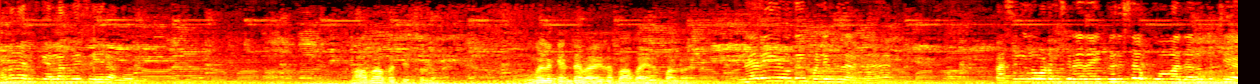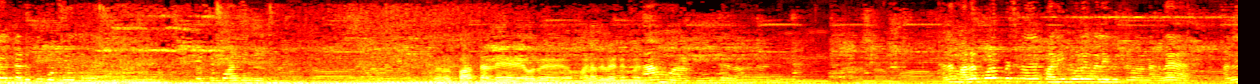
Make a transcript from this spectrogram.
அன்னதானத்துக்கு எல்லாமே செய்யறாங்க பாபா பத்தி சொல்லுங்க. உங்களுக்கு எந்த வகையில பாபா ஹெல்ப் பண்றாரு? நிறைய உதவி பண்ணிருக்காங்க பசங்களும் உடம்பு சரியாதாகி பெருசா போகாத அளவுக்கு தடுப்பு கொண்டு வந்துருக்காங்க குழந்தைங்களுக்கு. பார்த்தாலே ஒரு மனதுல நிம்மதி. ஆமா உண்மைதான். அதான் மழை போல பிரச்சனை பனி போல விளைவிட்டுருவாங்கனால அது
